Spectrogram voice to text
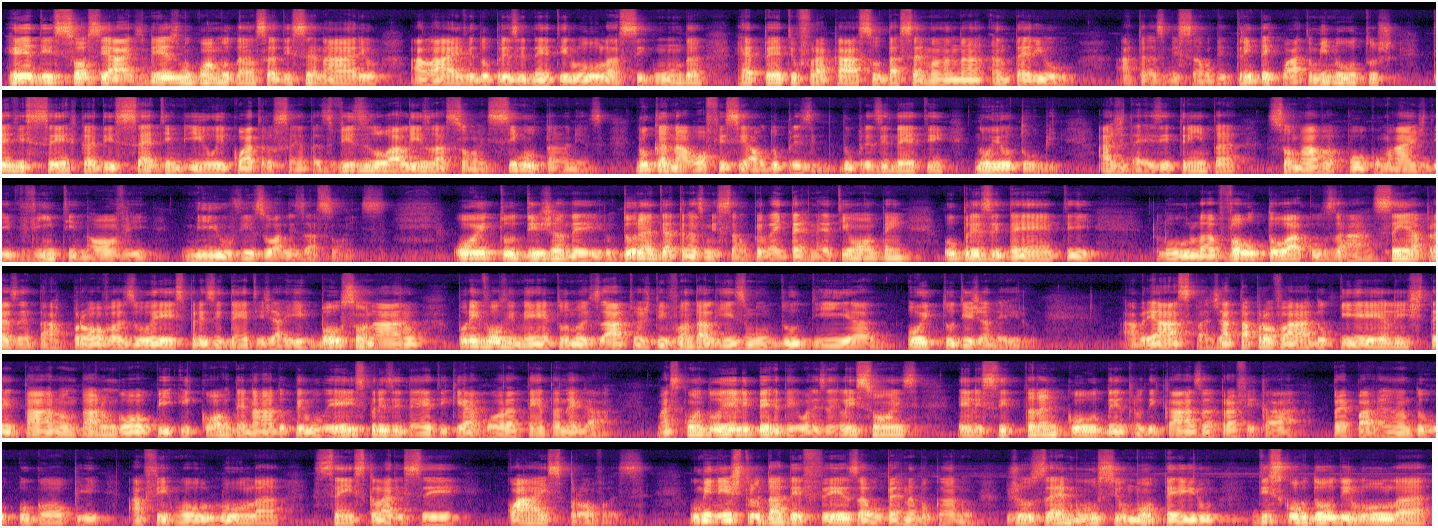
Redes sociais, mesmo com a mudança de cenário, a live do presidente Lula, segunda, repete o fracasso da semana anterior. A transmissão de 34 minutos teve cerca de 7.400 visualizações simultâneas no canal oficial do, presi do presidente no YouTube às 10h30, somava pouco mais de 29 mil visualizações. 8 de janeiro, durante a transmissão pela internet ontem, o presidente Lula voltou a acusar, sem apresentar provas, o ex-presidente Jair Bolsonaro por envolvimento nos atos de vandalismo do dia 8 de janeiro. Abre aspas, já está provado que eles tentaram dar um golpe e coordenado pelo ex-presidente que agora tenta negar. Mas quando ele perdeu as eleições, ele se trancou dentro de casa para ficar preparando o golpe, afirmou Lula sem esclarecer quais provas. O ministro da Defesa, o pernambucano José Múcio Monteiro, discordou de Lula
